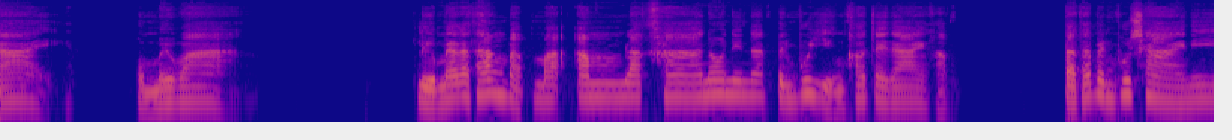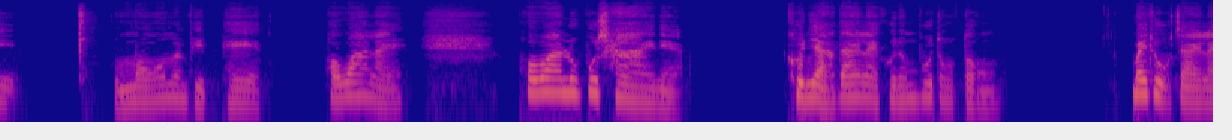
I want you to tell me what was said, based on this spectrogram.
ได้ ผมไม่ว่า หรือแม้กระทั่งแบบมาอำราคาโน่นนี่นั่นเป็นผู้หญิงเข้าใจได้ครับ แต่ถ้าเป็นผู้ชายนี่ ผมมองว่ามันผิดเพศ เพราะว่าอะไร เพราะว่าลูกผู้ชายเนี่ย คุณอยากได้อะไรคุณต้องพูดตรงๆ ไม่ถูกใจอะไร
